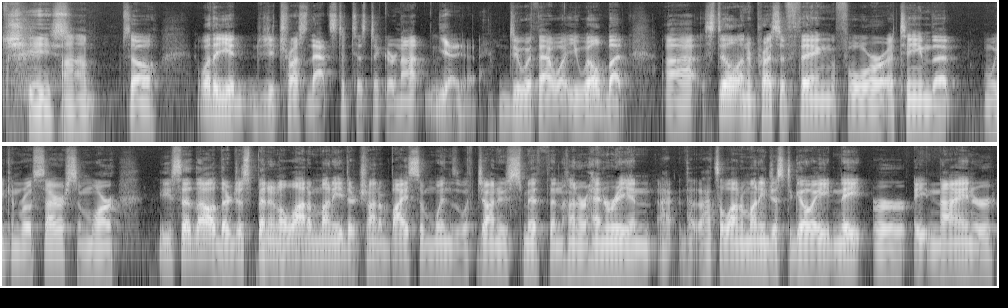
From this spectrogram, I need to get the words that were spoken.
Jeez. Um, so whether you you trust that statistic or not, Yeah, yeah. do with that what you will. But uh, still an impressive thing for a team that we can roast Cyrus some more. You said, oh, they're just spending a lot of money. They're trying to buy some wins with Jonnu Smith and Hunter Henry, and uh, that's a lot of money just to go eight and eight or eight and nine or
